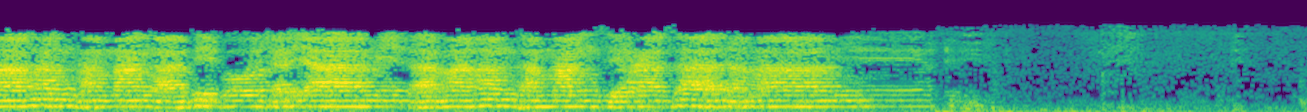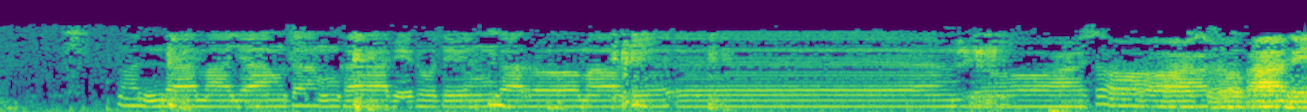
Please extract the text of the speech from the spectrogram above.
มหังธรรมังอภิปูชยามิตามหังธรรมังศิรัสสะนามามิ อ อั นดามายังสังฆาภิรุติงกโรมาเกโสสุปฏิ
